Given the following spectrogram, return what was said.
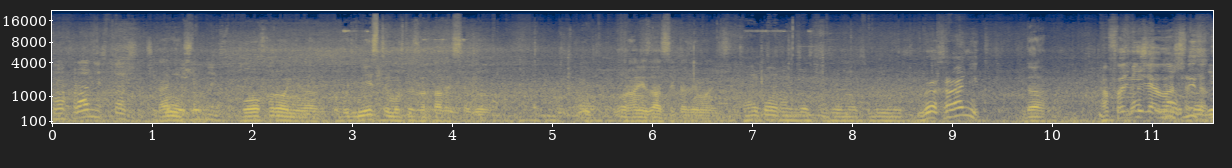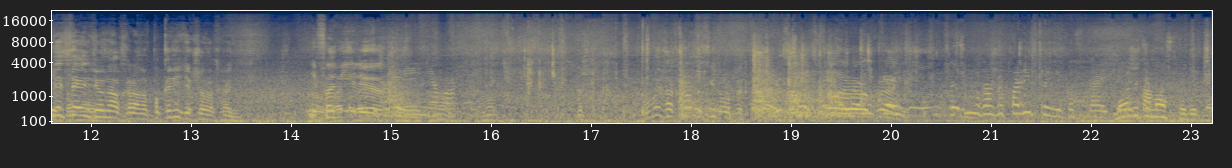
По охрані старший чи по Звісно, будівництву? по охороні, да. по будівництві можете звертатися до ну, організації, яка займається. А яка організація займається будівництвом? Ви охранник? Да. А фамилия ваша? Ліс- Ліцензію на охрану, покажіть, якщо ви охранник. И фамилию? Ну ви ж охрану фірму представляєте. Почему даже полицию не пускаете? Можете маску одягти?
